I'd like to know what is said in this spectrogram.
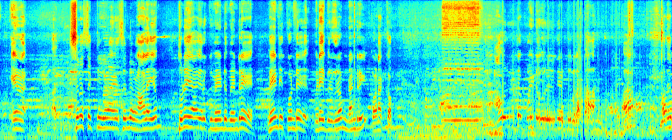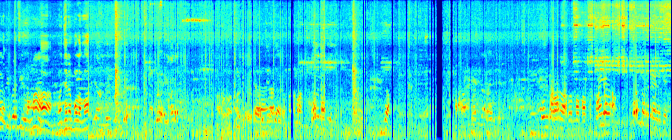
சிவசக்தி விநாயகர் செல்வன் ஆலயம் துணையாக இருக்க வேண்டும் என்று வேண்டிக் கொண்டு விடைபெறுகிறோம். நன்றி வணக்கம். அவர்கிட்ட போயிட்டு ஒரு இது எடுத்துக்கலாமா? ஆ? ஆ மதியானம் அப்புறமா பார்த்தோம் சாயங்காலம். ஃபோன் பண்ணுங்க எனக்கு.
